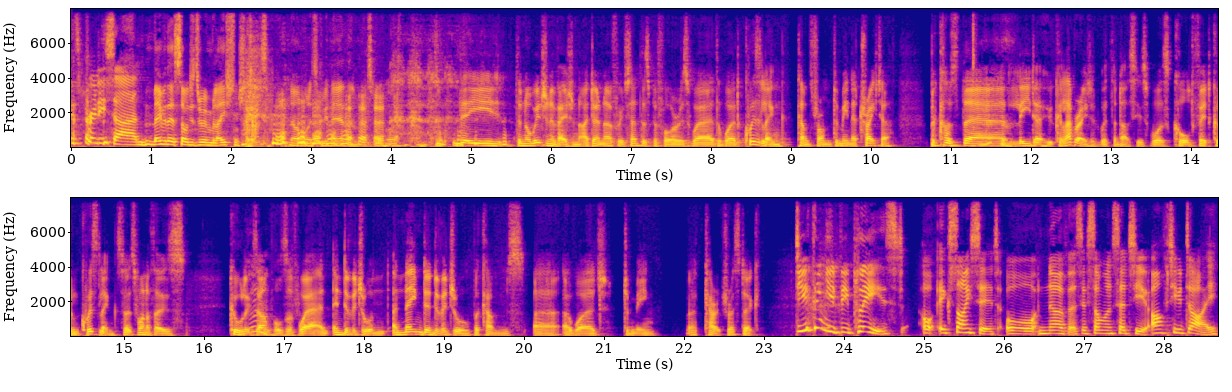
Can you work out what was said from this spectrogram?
It's pretty sad. Maybe those soldiers were in relationships. No one wants to be near them. That's what it was. the the Norwegian invasion, I don't know if we've said this before, is where the word quisling comes from to mean a traitor. Because their hmm. leader who collaborated with the Nazis was called Vidkun Quisling. So it's one of those cool hmm. examples of where an individual, a named individual, becomes uh, a word to mean a characteristic. Do you think you'd be pleased or excited or nervous if someone said to you, after you die,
